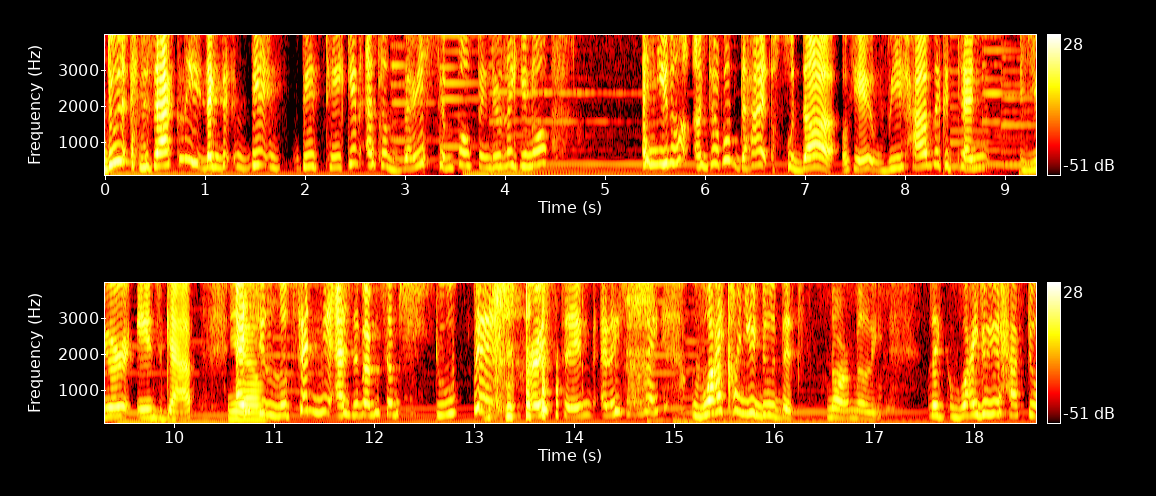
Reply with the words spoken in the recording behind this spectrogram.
do exactly. Like they, they they take it as a very simple thing. They're like, you know, and you know, on top of that, Huda, okay, we have like a 10 year age gap. Yeah. And she looks at me as if I'm some stupid person. and she's like, why can't you do this normally? Like, why do you have to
